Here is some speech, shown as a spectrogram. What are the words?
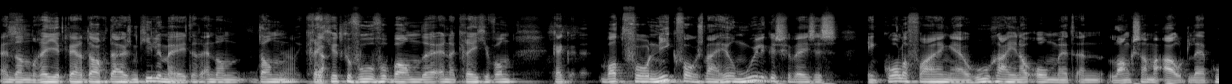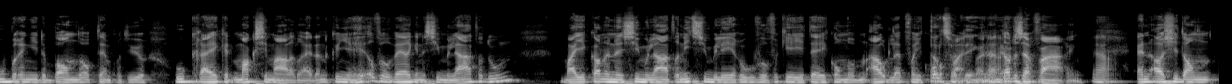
En dan reed je per dag duizend kilometer. En dan, dan Ja. kreeg je het gevoel voor banden. En dan kreeg je van... Kijk, wat voor Niek volgens mij heel moeilijk is geweest... is in qualifying. Hè, hoe ga je nou om met een langzame outlap? Hoe breng je de banden op temperatuur? Hoe krijg je het maximale eruit? En dan kun je heel veel werk in een simulator doen. Maar je kan in een simulator niet simuleren... hoeveel verkeer je tegenkomt op een outlap van je Dat soort qualifying. dingen, En ja. dat is ervaring. Ja, En als je dan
